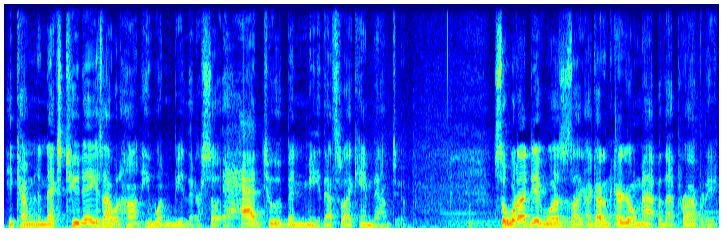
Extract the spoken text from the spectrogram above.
He'd come in the next two days I would hunt, he wouldn't be there. So it had to have been me. That's what I came down to. So what I did was is I, I got an aerial map of that property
